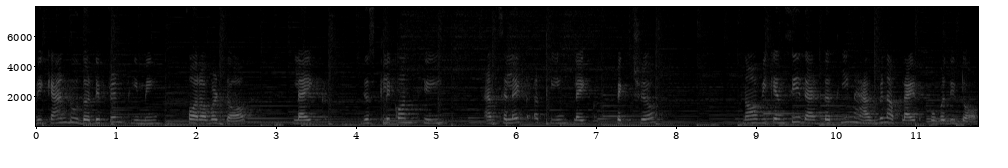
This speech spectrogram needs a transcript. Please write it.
we can do the different theming for our dock. Like just click on theme and select a theme like picture. Now we can see that the theme has been applied over the dock.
